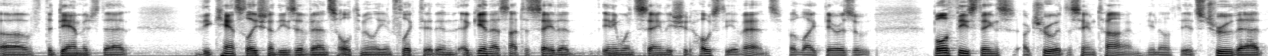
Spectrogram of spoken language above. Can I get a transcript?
of the damage that the cancellation of these events ultimately inflicted. And again, that's not to say that anyone's saying they should host the events, but like there is a both these things are true at the same time. You know, it's true that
